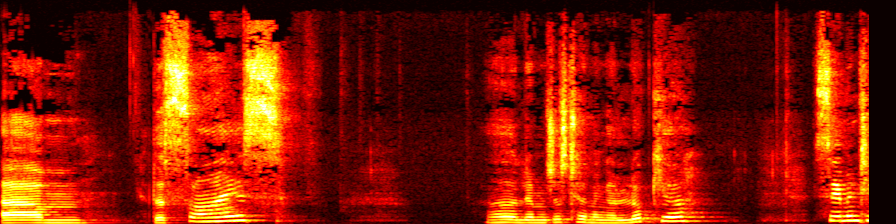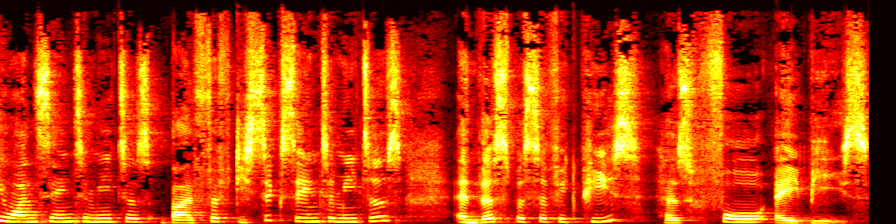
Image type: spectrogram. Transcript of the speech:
Um, the size, uh, let me just having a look here. 71 centimeters by 56 centimeters and this specific piece has four ABs.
